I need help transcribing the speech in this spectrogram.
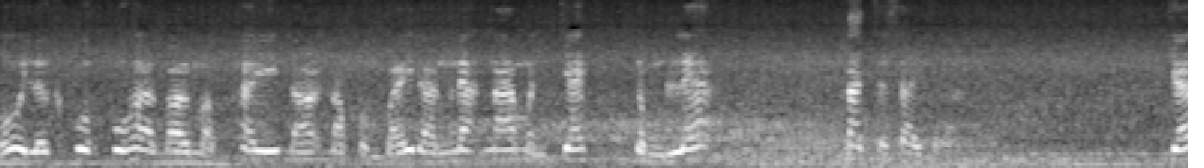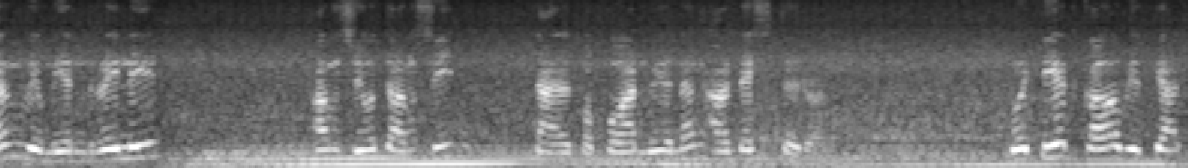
អូយលើខ្ពស់ខ្ពស់ហើយដល់20ដល់18ដល់អ្នកណាមិនចេះទម្លាក់ដាច់សរសៃច្រាចឹងវាមានរេនីនអង់ស៊ីអូតង់ស៊ីនដែលប្រព័ន្ធវាហ្នឹង aldosterone មួយទៀតក៏វាតាក់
